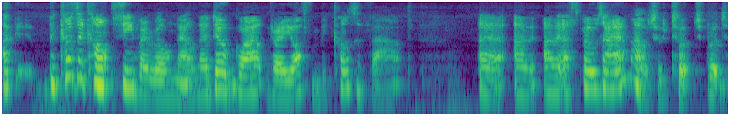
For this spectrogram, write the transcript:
I, because I can't see very well now, and I don't go out very often because of that. Uh, I, I, I suppose I am out of touch, but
